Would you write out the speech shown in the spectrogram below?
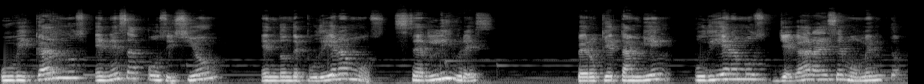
Ubicarnos en esa posición en donde pudiéramos ser libres pero que también pudiéramos llegar a ese momento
